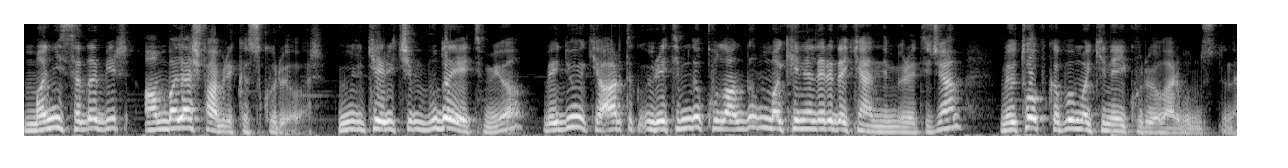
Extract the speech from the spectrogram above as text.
Manisa'da bir ambalaj fabrikası kuruyorlar. Ülker için bu da yetmiyor ve diyor ki artık üretimde kullandığım makineleri de kendim üreteceğim ve Topkapı makineyi kuruyorlar bunun üstüne.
